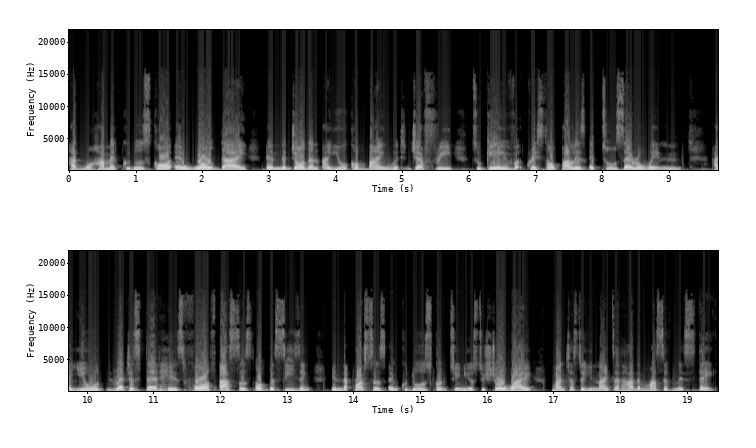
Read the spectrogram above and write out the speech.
had Mohamed Kudus score a world die and Jordan Ayew combined with Jeffrey to give Crystal Palace a 2-0 win. Uh, Ayew registered his fourth assist of the season in the process, and Kudus continues to show why Manchester United had a massive mistake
